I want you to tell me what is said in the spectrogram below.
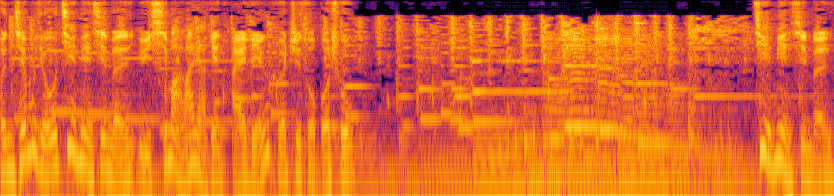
本节目由界面新闻与喜马拉雅电台联合制作播出。界面新闻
